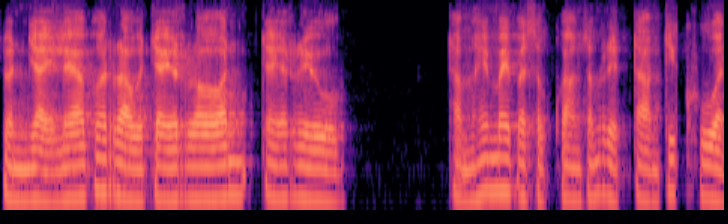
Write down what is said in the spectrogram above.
ส่วนใหญ่แล้วเพราะเราใจร้อนใจเร็วทำให้ไม่ประสบความสำเร็จตามที่ควร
